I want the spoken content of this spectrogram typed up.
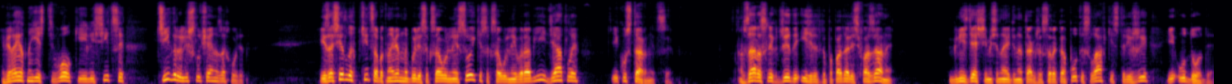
Вероятно, есть волки и лисицы, тигры лишь случайно заходят. Из оседлых птиц обыкновенно были саксаульные сойки, саксаульные воробьи, дятлы и кустарницы. В зарослях джиды изредка попадались фазаны — Гнездящимися найдены также сорокопуты, славки, стрижи и удоды.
